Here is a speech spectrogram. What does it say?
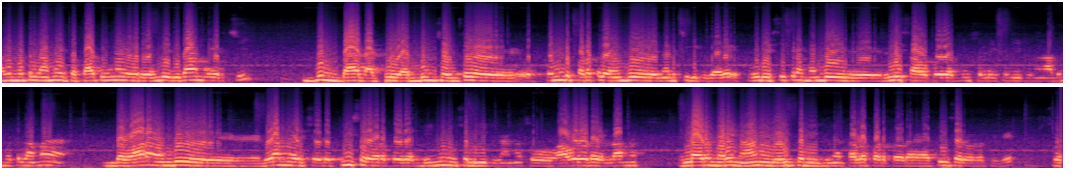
அது மட்டும் இல்லாமல் இப்போ பார்த்தீங்கன்னா இவர் வந்து விடாமுயற்சி குட் பேட் அட்லி அப்படின்னு சொல்லிட்டு ரெண்டு படத்துல வந்து நடிச்சுக்கிட்டு இருக்காரு. கூடிய சீக்கிரம் வந்து ரிலீஸ் ஆக போகுது அப்படின்னு சொல்லி சொல்லிட்டு இருக்காங்க. அது மட்டும் இல்லாம இந்த வாரம் வந்து விடாமுயற்சியோட டீசர் வரப்போகுது அப்படின்னு சொல்லிட்டு இருக்காங்க. ஸோ அவரோட எல்லாமே எல்லாரும் மாதிரி நானும் வெயிட் பண்ணிட்டு இருக்கேன் தலை படத்தோட டீசர் வரத்துக்கு ஸோ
